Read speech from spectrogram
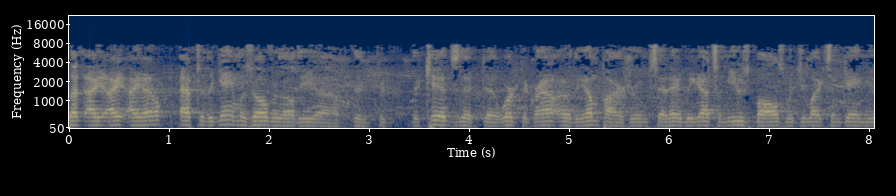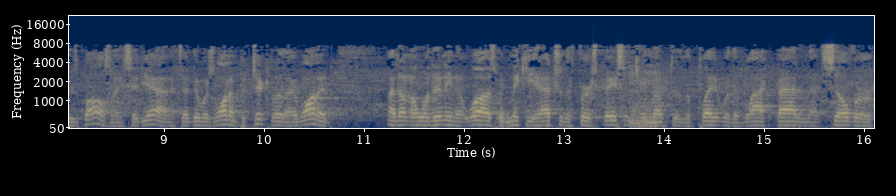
but I, I, I, after the game was over, though, the uh, the, the, the kids that uh, worked the ground or the umpires room said, "Hey, we got some used balls. Would you like some game used balls?" And I said, "Yeah." And I said there was one in particular that I wanted. I don't know what inning it was, but Mickey Hatcher, the first baseman, came up to the plate with a black bat and that silver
